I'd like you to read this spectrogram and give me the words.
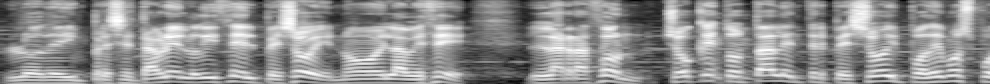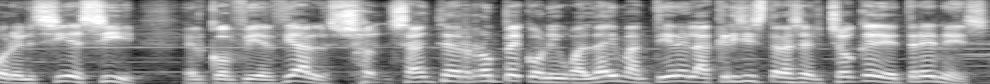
Lo de impresentable lo dice el PSOE, no el ABC. La razón, choque total entre PSOE y Podemos por el sí es sí. El Confidencial, Sánchez rompe con igualdad y mantiene la crisis tras el choque de trenes.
